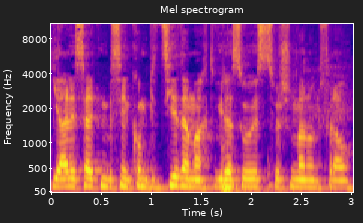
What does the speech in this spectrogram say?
die alles halt ein bisschen komplizierter macht, wie das so ist zwischen Mann und Frau.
